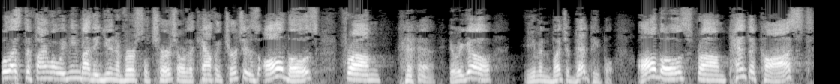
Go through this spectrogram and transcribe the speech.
Well, let's define what we mean by the universal church or the Catholic Church. It is all those from, here we go, even a bunch of dead people. All those from Pentecost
